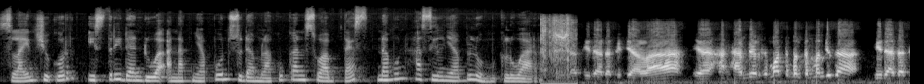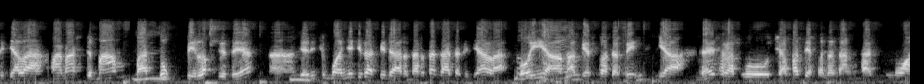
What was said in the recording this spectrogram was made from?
Selain Syukur, istri dan dua anaknya pun sudah melakukan swab test namun hasilnya belum keluar. Tidak ada gejala, ya hampir semua teman-teman juga tidak ada gejala, panas, demam, hmm. batuk, pilek gitu ya. Nah, hmm. jadi semuanya juga tidak rata-rata tidak ada gejala. Oh iya, kaget Pak, tapi ya saya selaku camat yang menenangkan semua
